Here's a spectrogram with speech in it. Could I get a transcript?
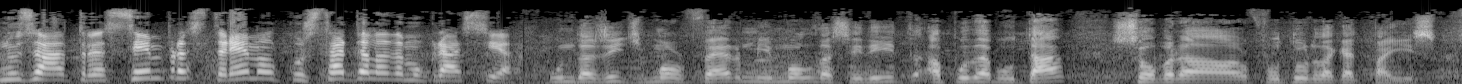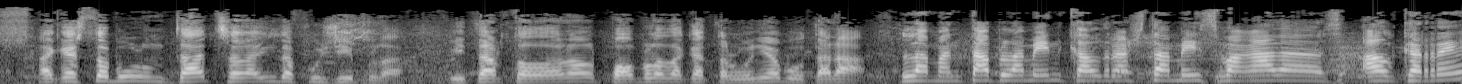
nosaltres sempre estarem al costat de la democràcia. Un desig molt ferm i molt decidit a poder votar sobre el futur d'aquest país. Aquesta voluntat serà indefugible i tard o d'hora el poble de Catalunya votarà. Lamentablement caldrà estar més vegades al carrer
